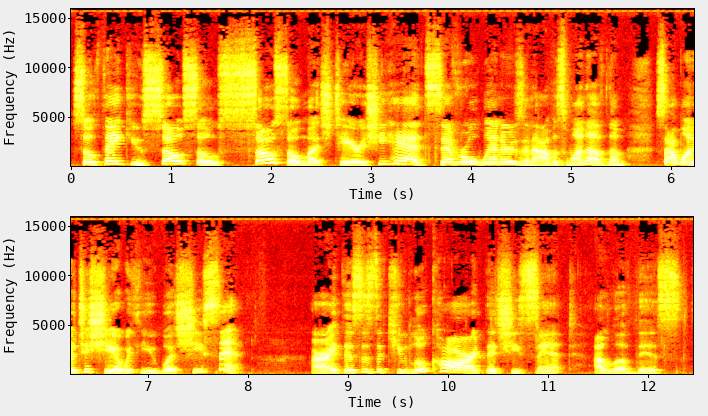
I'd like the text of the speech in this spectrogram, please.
So thank you so so so so much terry. She had several winners and i was one of them so i wanted to share with you what she sent. All right this is the cute little card that she sent. I love this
